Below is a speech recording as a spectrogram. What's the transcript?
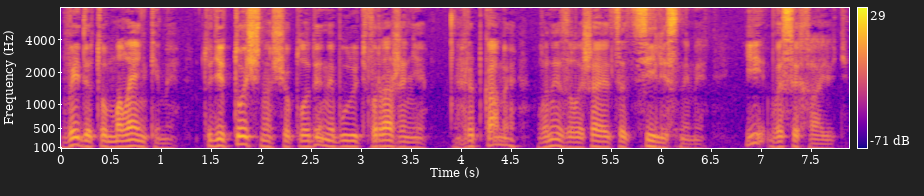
вийде, то маленькими. Тоді точно, що плоди не будуть вражені грибками, вони залишаються цілісними і висихають.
